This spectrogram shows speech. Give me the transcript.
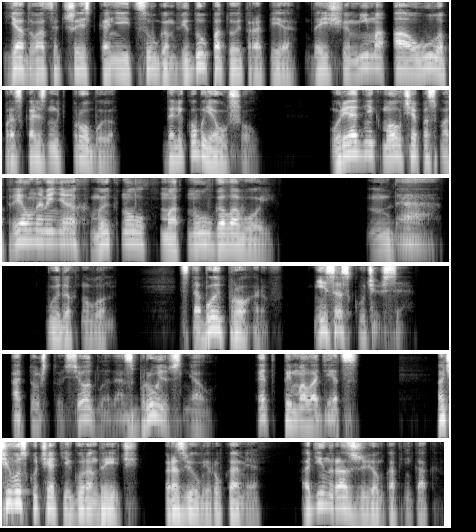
Я 26 коней цугом веду по той тропе, да еще мимо аула проскользнуть пробую. Далеко бы я ушел. Урядник молча посмотрел на меня, хмыкнул, мотнул головой. «Да», — выдохнул он, — «с тобой, Прохоров, не соскучишься. А то, что седло да сбрую снял, это ты молодец». «А чего скучать, Егор Андреевич?» — развел я руками. «Один раз живем как-никак».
